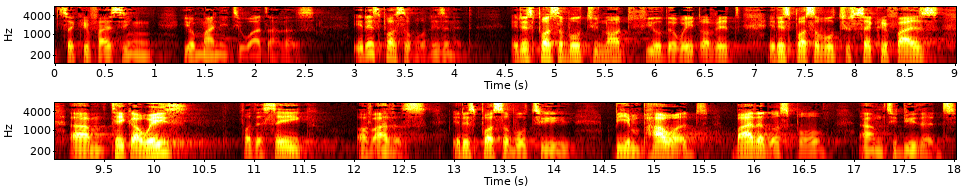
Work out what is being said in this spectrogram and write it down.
sacrificing your money towards others. It is possible, isn't it? It is possible to not feel the weight of it. It is possible to sacrifice um, takeaways for the sake of others. It is possible to be empowered by the gospel um, to do that.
